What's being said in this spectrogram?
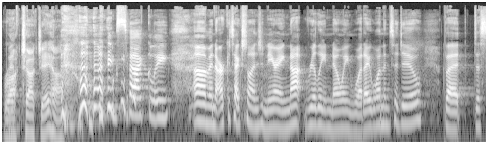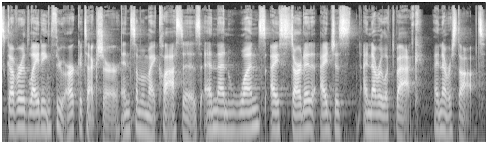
Rock Chalk Jayhawk. exactly. Um, in architectural engineering, not really knowing what I wanted to do, but discovered lighting through architecture in some of my classes. And then once I started, I just, I never looked back. I never stopped.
